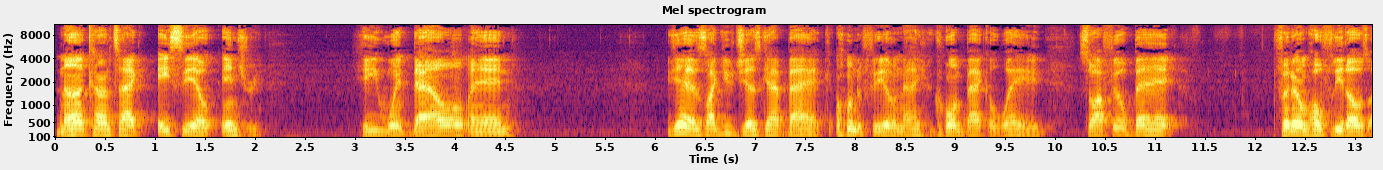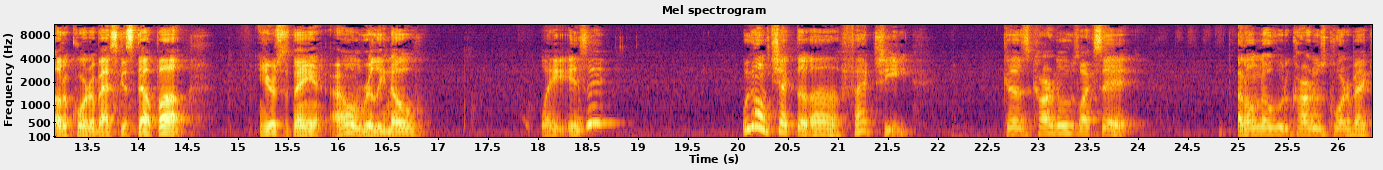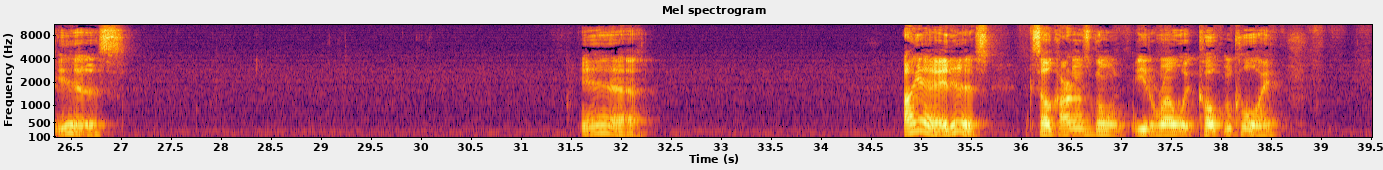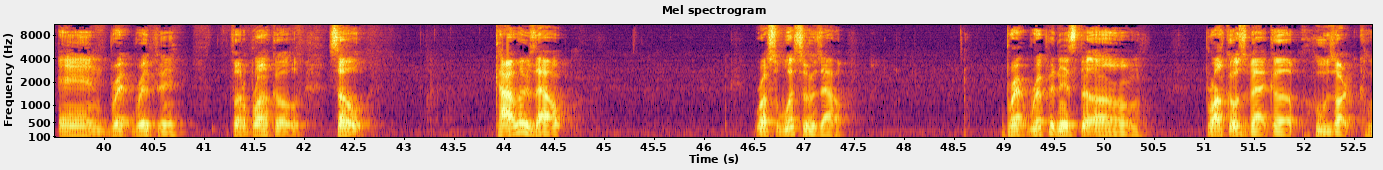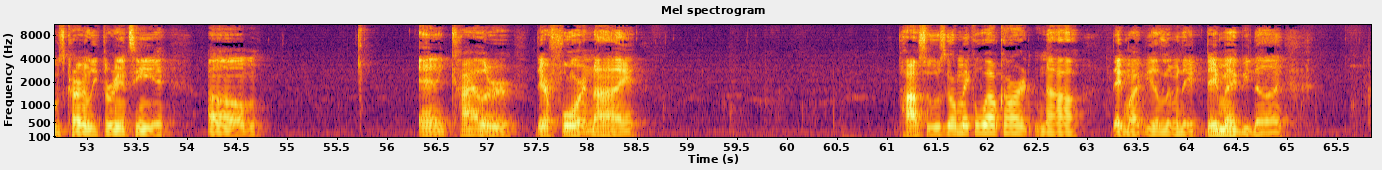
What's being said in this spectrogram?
non-contact ACL injury. He went down and yeah, it's like you just got back on the field. Now you're going back away. So I feel bad for them. Hopefully, those other quarterbacks can step up. Here's the thing I don't really know. Wait, is it? We're going to check the uh, fact sheet. Because Cardinals, like I said, I don't know who the Cardinals quarterback is. Yeah. Oh yeah, it is. So Cardinals gonna either run with Colt McCoy and Brett Rypien for the Broncos. So Kyler's out. Russell Wilson is out. Brett Rypien is the um Broncos backup, who's our, who's currently three and ten. Um, and Kyler, they're four and nine. Possibly was gonna make a wild card. Nah, they might be eliminated. They may be done.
